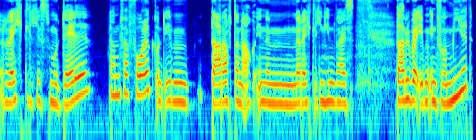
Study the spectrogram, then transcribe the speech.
rechtliches Modell dann verfolgt und eben darauf dann auch in einem rechtlichen Hinweis darüber eben informiert.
